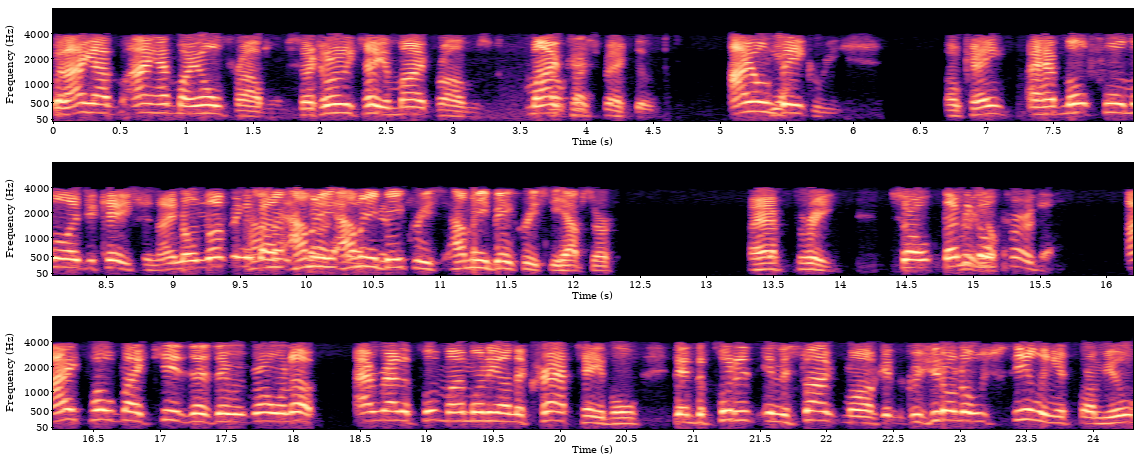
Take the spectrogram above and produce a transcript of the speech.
but I have I have my own problems. I can only tell you my problems, my perspective. I own Yeah. bakeries. Okay, I have no formal education. I know nothing How, about the how many how many bakeries how many bakeries do you have, sir? I have three. So let me go okay. further. I told my kids as they were growing up, I'd rather put my money on the crap table than to put it in the stock market because you don't know who's stealing it from you.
